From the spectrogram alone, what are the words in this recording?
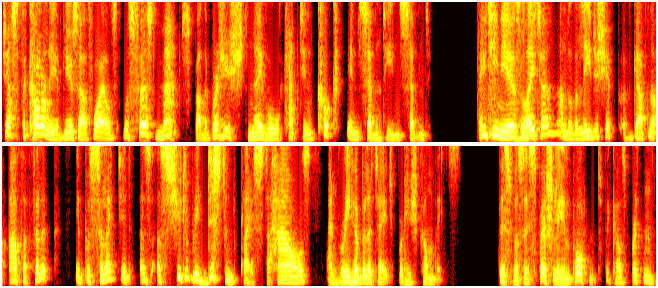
just the colony of New South Wales, was first mapped by the British naval Captain Cook in 1770. Eighteen years later, under the leadership of Governor Arthur Phillip, it was selected as a suitably distant place to house and rehabilitate British convicts. This was especially important because Britain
